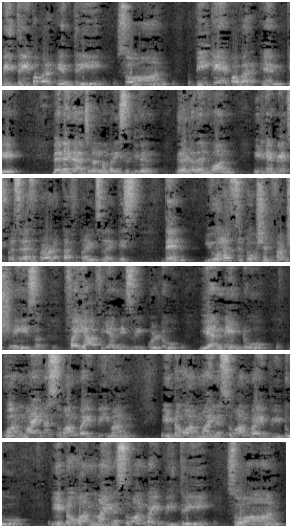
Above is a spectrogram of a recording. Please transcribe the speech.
p3 power n3 so on pk power nk. When a natural number is given greater than 1, it can be expressed as a product of primes like this. Then Euler's totient function is phi of n is equal to n into 1 minus 1 by p1 into 1 minus 1 by p2 into 1 minus 1 by p3 so on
